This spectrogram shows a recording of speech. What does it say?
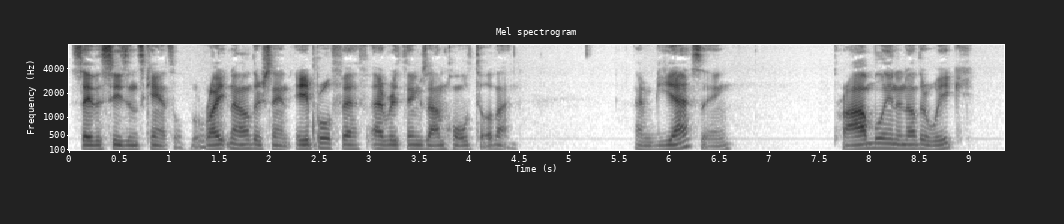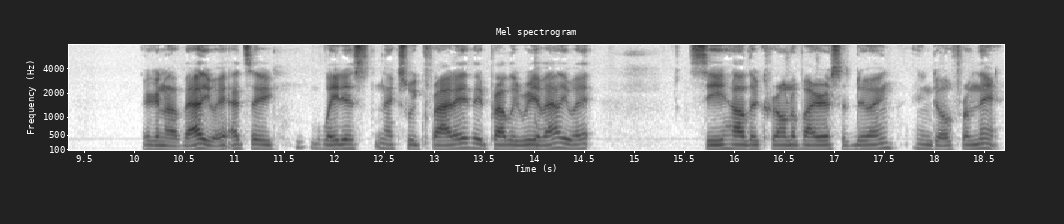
say the season's canceled. But right now they're saying April 5th, everything's on hold till then. I'm guessing probably in another week they're going to evaluate. I'd say latest next week Friday, they'd probably reevaluate, see how the coronavirus is doing, and go from there.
